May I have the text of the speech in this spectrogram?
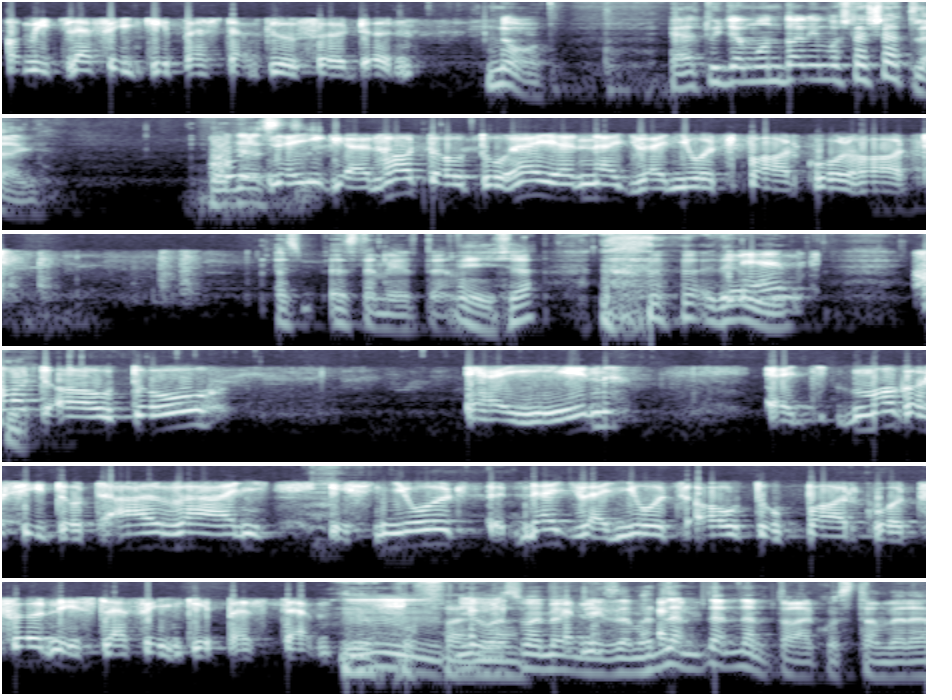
amit lefényképeztem külföldön. No, el tudja mondani most esetleg? Hogy ezt... ne, igen, hat autó helyen 48 parkolhat. Ezt, ezt nem értem. Én se. De nem, hat autó helyén egy magasított állvány és 8, 48 autó parkolt fönn, és lefényképeztem. Hmm, jó, azt majd megnézem. Hát nem, nem, nem találkoztam vele,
